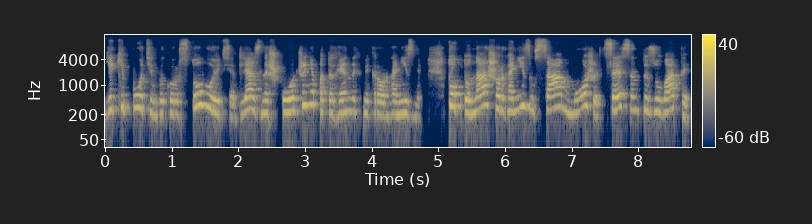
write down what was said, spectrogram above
які потім використовуються для знешкодження патогенних мікроорганізмів. Тобто наш організм сам може це синтезувати.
